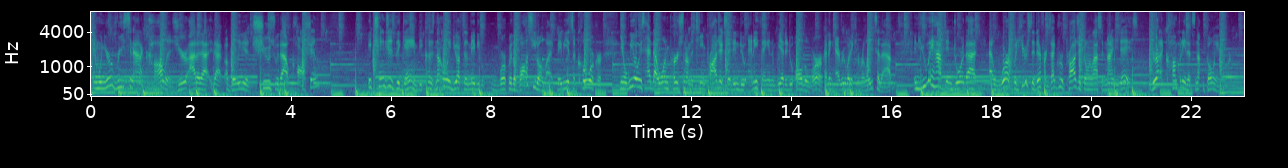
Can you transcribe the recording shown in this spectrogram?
And when you're recent out of college, you're out of that, that ability to choose without caution, it changes the game because not only do you have to maybe work with a boss you don't like, maybe it's a coworker. You know, we always had that one person on the team projects that didn't do anything and we had to do all the work. I think everybody can relate to that. And you may have to endure that at work, but here's the difference that group project only lasted 90 days. You're at a company that's not going anywhere.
